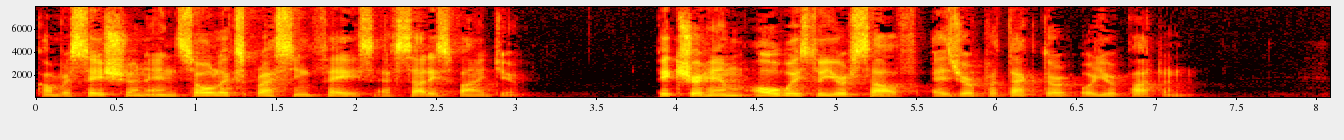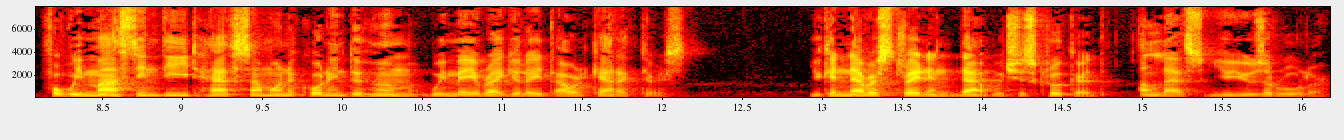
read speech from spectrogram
conversation, and soul expressing face have satisfied you. Picture him always to yourself as your protector or your pattern. For we must indeed have someone according to whom we may regulate our characters. You can never straighten that which is crooked unless you use a ruler.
